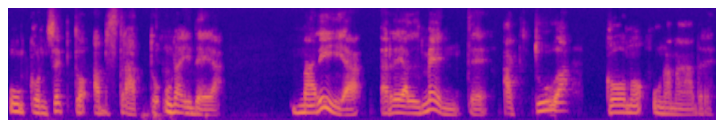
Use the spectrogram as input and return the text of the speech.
un concepto abstracto, una idea. María realmente actúa como una madre.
